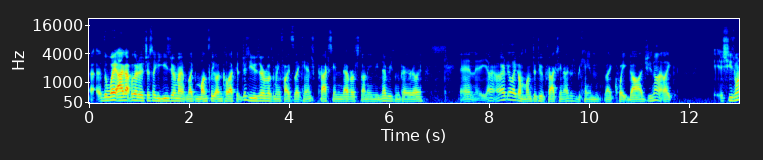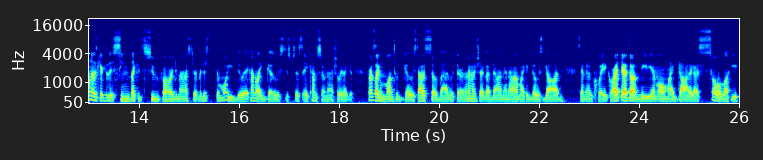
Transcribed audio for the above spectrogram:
Uh, the way I got good is just like a user in my like monthly uncollected. Just use her for as many fights as I can. Just practicing, never stunning, you never using the parry really. And after like a month or two of practicing, I just became like Quake god. She's not like she's one of those characters that seems like it's super hard to master, but just the more you do it, kind of like Ghost, it's just it comes so naturally. Like first like a month with Ghost, I was so bad with her, and then eventually I got down, and now I'm like a Ghost god. Same thing with Quake. Right there, I thought medium. Oh my god, I got so lucky.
